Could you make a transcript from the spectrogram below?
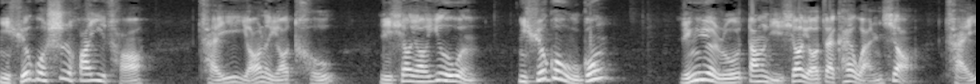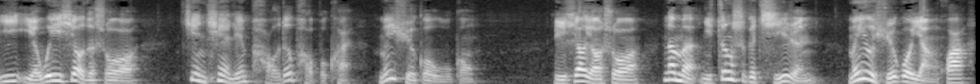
你学过“是花异草”？彩衣摇了摇头。李逍遥又问：“你学过武功？”林月如当李逍遥在开玩笑，彩衣也微笑着说：“贱妾连跑都跑不快。”没学过武功，李逍遥说：“那么你真是个奇人，没有学过养花，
